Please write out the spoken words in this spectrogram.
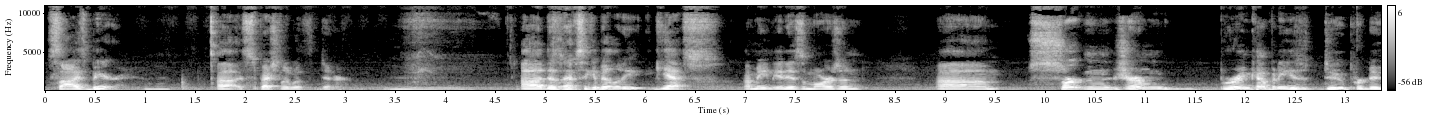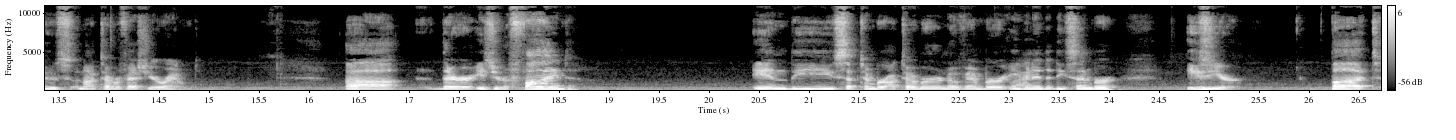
size beer, uh, especially with dinner. Uh, does it have seekability? Yes. I mean, it is a Marzen. Um, certain German brewing companies do produce an Oktoberfest year round. Uh, they're easier to find in the September, October, November, even into December. Easier. But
